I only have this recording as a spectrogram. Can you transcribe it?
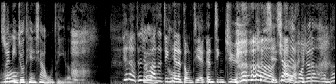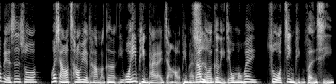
所以你就天下无敌了。哦、天哪，这句话是今天的总结跟金句 写下来。我觉得很特别，是说我会想要超越它嘛。跟我以品牌来讲好了，品牌大家可能会更理解。我们会做竞品分析，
